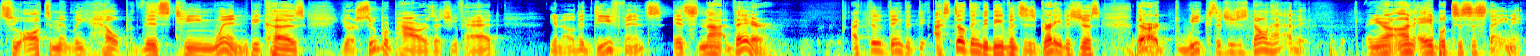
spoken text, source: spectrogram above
to ultimately help this team win because your superpowers that you've had, you know, the defense, it's not there. I still think that the, I still think the defense is great. It's just there are weeks that you just don't have it and you're unable to sustain it.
